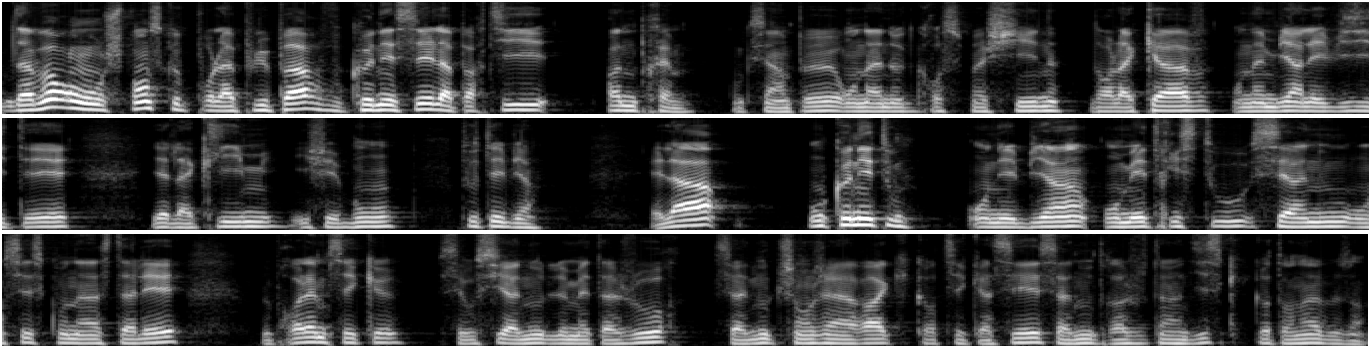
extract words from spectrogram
D'abord, je pense que pour la plupart, vous connaissez la partie on-prem. Donc c'est un peu, on a notre grosse machine dans la cave, on aime bien aller visiter, il y a de la clim, il fait bon, tout est bien. Et là, on connaît tout. On est bien, on maîtrise tout, c'est à nous, on sait ce qu'on a installé. Le problème, c'est que c'est aussi à nous de le mettre à jour, c'est à nous de changer un rack quand c'est cassé, c'est à nous de rajouter un disque quand on a besoin.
